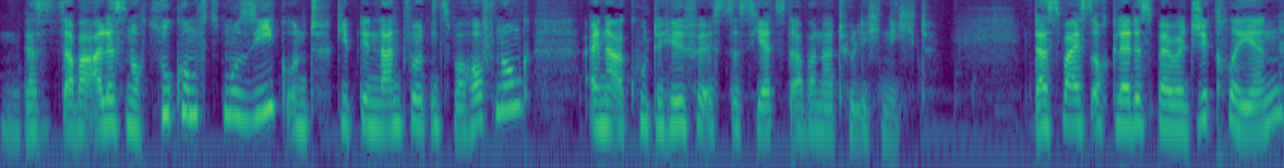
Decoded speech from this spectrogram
Das ist aber alles noch Zukunftsmusik und gibt den Landwirten zwar Hoffnung, eine akute Hilfe ist es jetzt aber natürlich nicht. Das weiß auch Gladys Berejiklian,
